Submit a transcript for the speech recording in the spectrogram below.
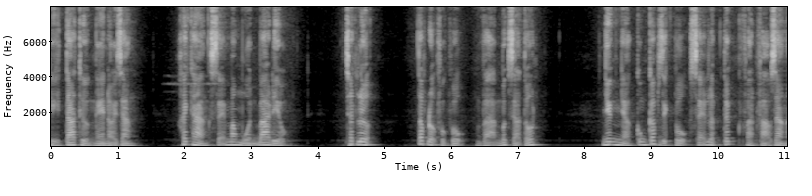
thì ta thường nghe nói rằng khách hàng sẽ mong muốn ba điều: chất lượng, tốc độ phục vụ và mức giá tốt. Nhưng nhà cung cấp dịch vụ sẽ lập tức phản pháo rằng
